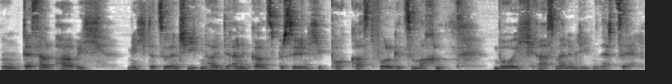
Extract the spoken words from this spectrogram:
Und deshalb habe ich mich dazu entschieden, heute eine ganz persönliche Podcast-Folge zu machen, wo ich aus meinem Leben erzähle.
